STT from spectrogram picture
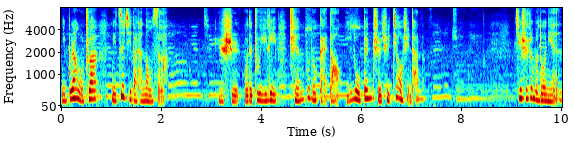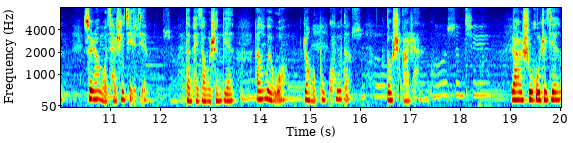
你不让我抓，你自己把它弄死了。”于是我的注意力全部都改到一路奔驰去教训他了。其实这么多年，虽然我才是姐姐，但陪在我身边，安慰我，让我不哭的，都是阿然。然而疏忽之间，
